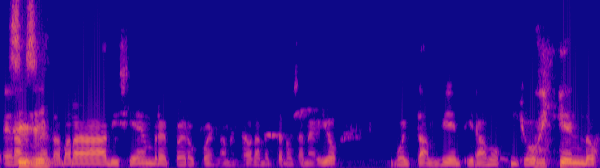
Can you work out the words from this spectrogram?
era mi meta para diciembre, pero pues lamentablemente no se me dio. Pues también tiramos lloviendo.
